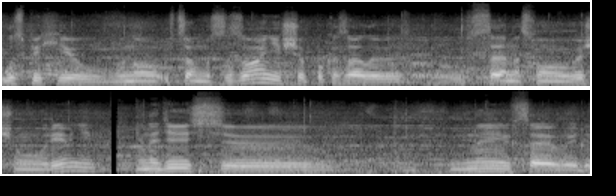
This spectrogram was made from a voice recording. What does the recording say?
успіхів в цьому сезоні, щоб показали все на своєму вищому рівні. І надіюсь, е, в все вийде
